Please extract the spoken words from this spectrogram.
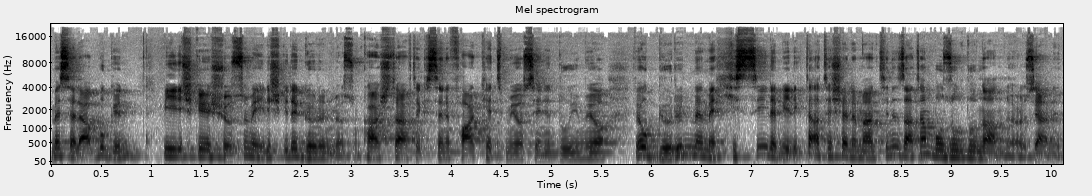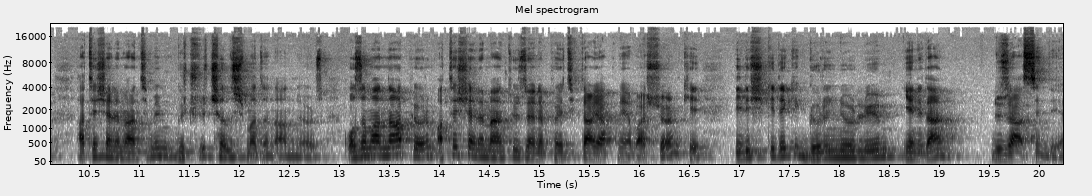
Mesela bugün bir ilişki yaşıyorsun ve ilişkide görünmüyorsun. Karşı taraftaki seni fark etmiyor, seni duymuyor ve o görünmeme hissiyle birlikte ateş elementinin zaten bozulduğunu anlıyoruz. Yani ateş elementimin güçlü çalışmadığını anlıyoruz. O zaman ne yapıyorum? Ateş elementi üzerine pratikler yapmaya başlıyorum ki ilişkideki görünürlüğüm yeniden düzelsin diye.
